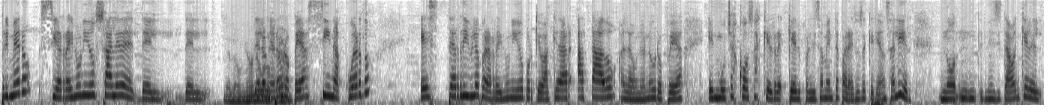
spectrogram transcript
primero, si el Reino Unido sale de, de la Unión de la Unión Europea. Europea sin acuerdo, es terrible para el Reino Unido porque va a quedar atado a la Unión Europea en muchas cosas que, que precisamente para eso se querían salir. No necesitaban que, el-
